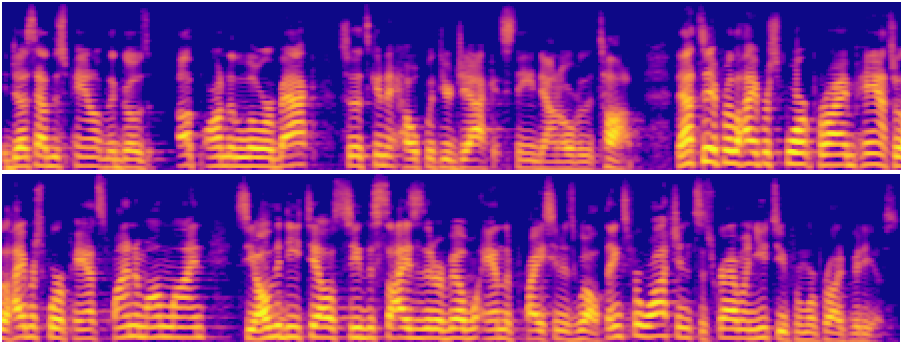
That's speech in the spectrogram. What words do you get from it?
it does have this panel that goes up onto the lower back, so it's gonna help with your jacket staying down over the top. That's it for the Hypersport Prime pants, or the Hypersport pants. Find them online, see all the details, see the sizes that are available, and the pricing as well. Thanks for watching. Subscribe subscribe on YouTube for more product videos.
